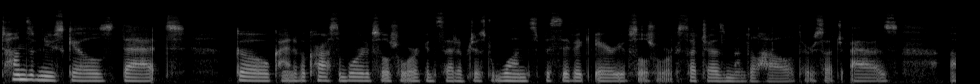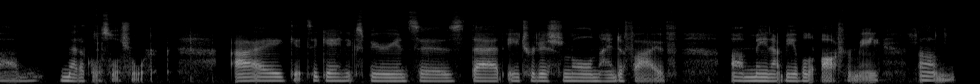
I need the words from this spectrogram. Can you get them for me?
tons of new skills that go kind of across the board of social work instead of just one specific area of social work, such as mental health or such as um, medical social work. I get to gain experiences that a traditional nine to five um, may not be able to offer me, um,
